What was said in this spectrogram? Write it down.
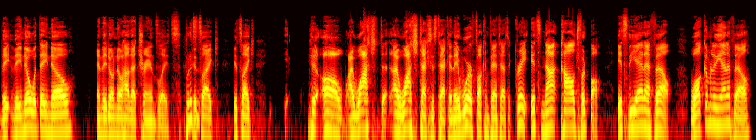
they they know what they know, and they don't know how that translates. But it's- it's like it's like Hi- Oh, I watched I watched Texas Tech and they were fucking fantastic. Great. It's not college football. It's the NFL. Welcome to the NFL.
